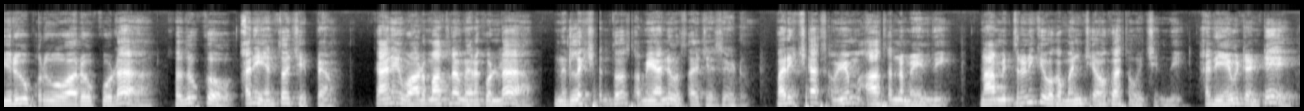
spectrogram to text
ఇరుగు పొరుగు వారు కూడా చదువుకో అని ఎంతో చెప్పాం. కానీ వాడు మాత్రం వినకుండా నిర్లక్ష్యంతో సమయాన్ని వృధా చేశాడు. పరీక్షా సమయం ఆసన్నమైంది. నా మిత్రునికి ఒక మంచి అవకాశం వచ్చింది. అది ఏమిటంటే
